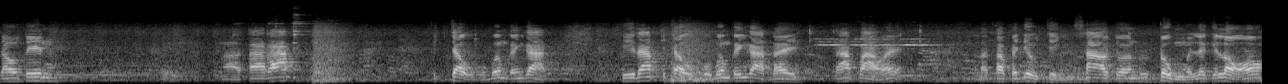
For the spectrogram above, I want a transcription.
Đầu tiên là ta ráp cái chậu của bơm cánh gạt. Khi ráp cái chậu của bơm cánh gạt đây, ráp vào ấy, là ta phải điều chỉnh sao cho nó trùng với lên cái lọ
